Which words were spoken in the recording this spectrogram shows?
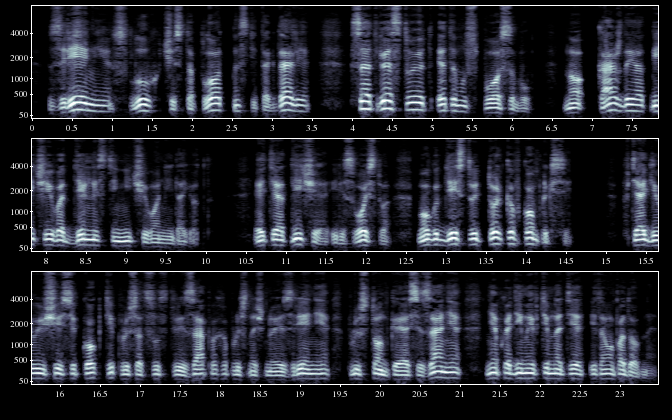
– зрение, слух, чистоплотность и так далее – соответствуют этому способу, но каждое отличие в отдельности ничего не дает. Эти отличия или свойства могут действовать только в комплексе, втягивающиеся когти, плюс отсутствие запаха, плюс ночное зрение, плюс тонкое осязание, необходимые в темноте и тому подобное.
